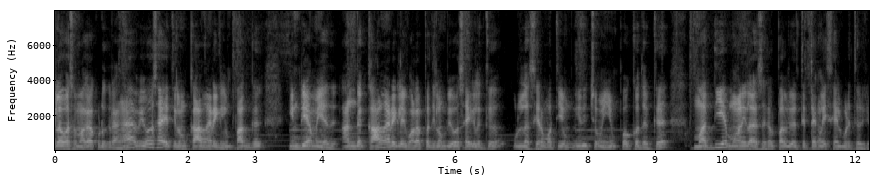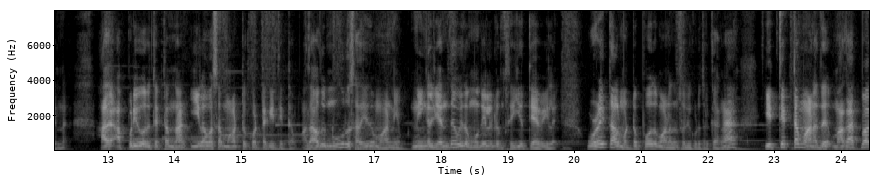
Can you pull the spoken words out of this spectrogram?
இலவசமாக கொடுக்குறாங்க. விவசாயத்திலும் கால்நடைகளிலும் பங்கு இன்றியமையாது. அந்த கால்நடைகளை வளர்ப்பதிலும் விவசாயிகளுக்கு உள்ள சிரமத்தையும் நிதிச்சுமையும் போக்குவதற்கு மத்திய மாநில அரசுகள் பல்வேறு திட்டங்களை செயல்படுத்தி வருகின்றன. அது அப்படி ஒரு திட்டம் தான் இலவச மாட்டு கொட்டகை திட்டம். அதாவது நூறு சதவீதம் மானியம். நீங்கள் எந்தவித முதலீடும் செய்ய தேவையில்லை. உழைத்தால் மட்டும் போதுமானதுன்னு சொல்லி கொடுத்துருக்காங்க. இத்திட்டமானது மகாத்மா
